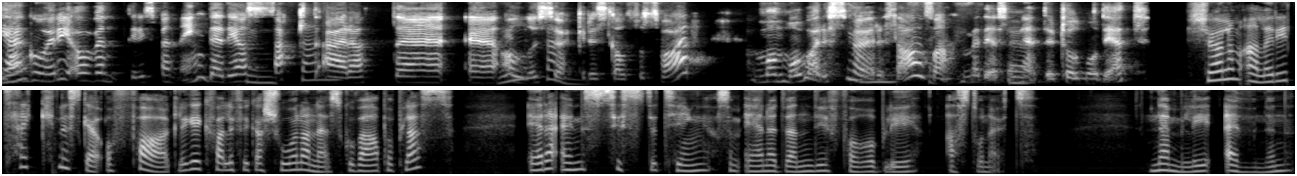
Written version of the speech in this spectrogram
Jeg går i og venter i spenning. Det de har sagt, er at eh, alle søkere skal få svar. Man må bare smøre seg altså, med det som heter tålmodighet. Selv om alle de tekniske og faglige kvalifikasjonene skulle være på plass, er det en siste ting som er nødvendig for å bli astronaut. Nemlig evnen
